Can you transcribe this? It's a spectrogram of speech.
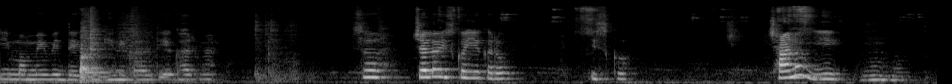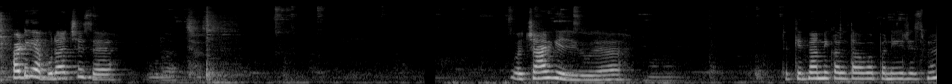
ये मम्मी भी देख के घी निकालती है घर में। सो so, चलो इसको ये करो। इसको। छानो घी फट गया पूरा अच्छे से। अच्छा से। वो चार के जी दूध है। तो कितना निकलता होगा पनीर इसमें?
